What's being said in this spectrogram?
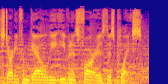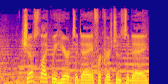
starting from Galilee, even as far as this place. Just like we hear today for Christians today,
